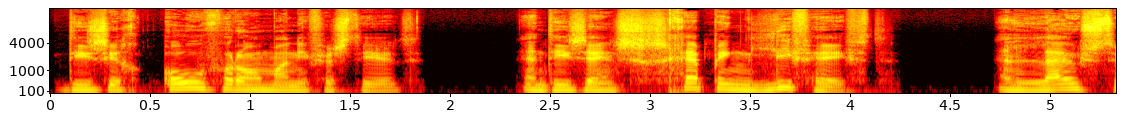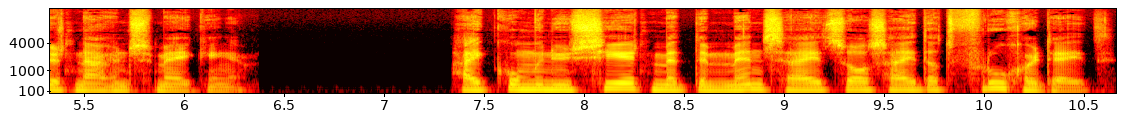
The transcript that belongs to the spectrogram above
die zich overal manifesteert en die zijn schepping lief heeft en luistert naar hun smekingen. Hij communiceert met de mensheid zoals hij dat vroeger deed,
